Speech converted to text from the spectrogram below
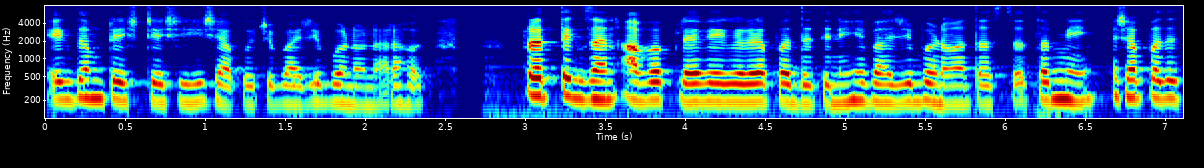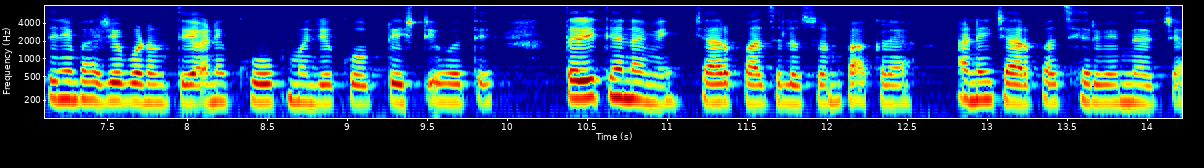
एकदम टेस्टी अशी ही शापूची भाजी बनवणार आहोत. प्रत्येकजण आपापल्या वेगवेगळ्या पद्धतीने ही भाजी बनवत असतं. तर मी अशा पद्धतीने भाजी बनवते आणि खूप म्हणजे खूप टेस्टी होते. तरी इथे ना मी चार पाच लसूण पाकळ्या आणि चार पाच हिरव्या मिरच्या.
